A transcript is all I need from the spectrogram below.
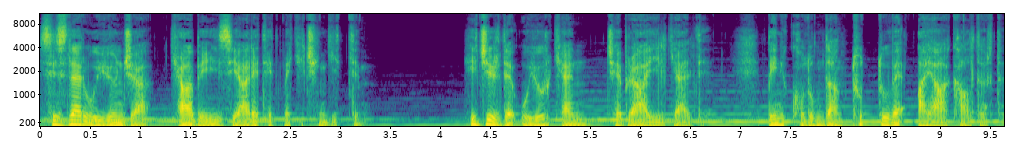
Sizler uyuyunca Kabe'yi ziyaret etmek için gittim. Hicir'de uyurken Cebrail geldi. Beni kolumdan tuttu ve ayağa kaldırdı.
